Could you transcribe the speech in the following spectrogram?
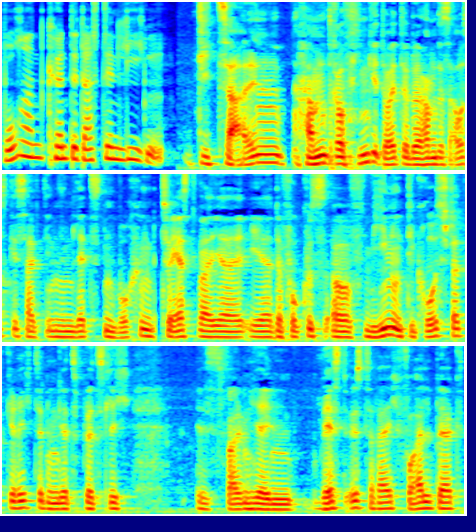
Woran könnte das denn liegen? Die Zahlen haben darauf hingedeutet oder haben das ausgesagt in den letzten Wochen. Zuerst war ja eher der Fokus auf Wien und die Großstadt gerichtet und jetzt plötzlich ist vor allem hier in Westösterreich, Vorarlberg,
